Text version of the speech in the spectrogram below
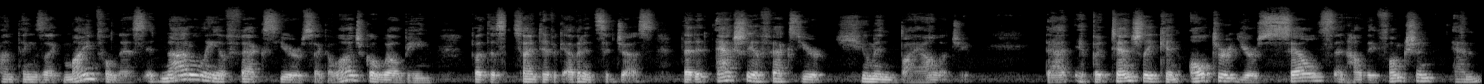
on things like mindfulness, it not only affects your psychological well being, but the scientific evidence suggests that it actually affects your human biology. That it potentially can alter your cells and how they function and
